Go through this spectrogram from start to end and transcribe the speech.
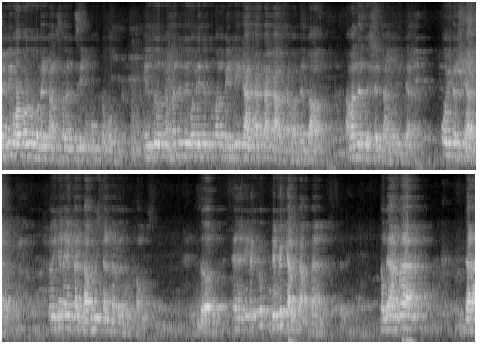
এমনি বড় বড় বলে ট্রান্সপারেন্সি অমুক তমুক কিন্তু আমরা যদি বলি যে তোমার ব্যাংকে কার কার টাকা আছে আমাদের দাও আমাদের দেশের নাগরিক যারা ওইটা শেয়ার করে। তো ওইখানে একটা ডাবল স্ট্যান্ডার্ডের সমস্যা তো এটা খুব ডিফিকাল্ট আপনার। তবে আমরা যারা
